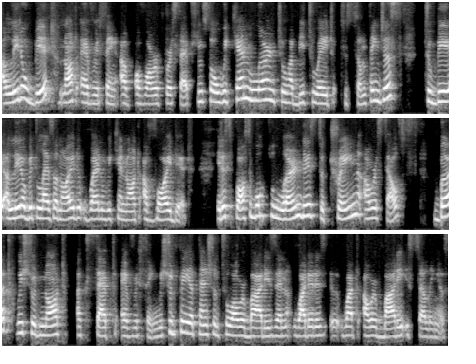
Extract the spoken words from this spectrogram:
a little bit not everything of, of, our perception. So we can learn to habituate to something just to be a little bit less annoyed when we cannot avoid it it is possible to learn this to train ourselves but we should not accept everything we should pay attention to our bodies and what it is what our body is telling us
